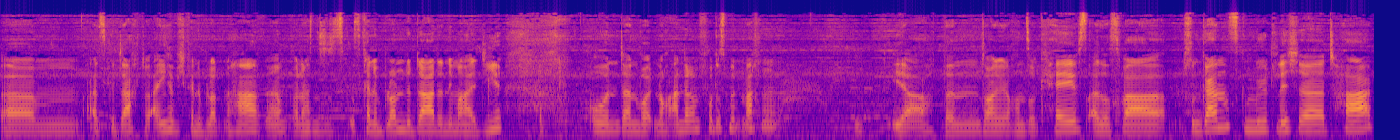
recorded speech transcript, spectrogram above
ähm, als gedacht. Eigentlich habe ich keine blonden Haare. Oder ist keine Blonde da, dann nehmen wir halt die. Und dann wollten noch andere Fotos mitmachen. Ja, dann waren wir noch in so Caves. Also es war so ein ganz gemütlicher Tag.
